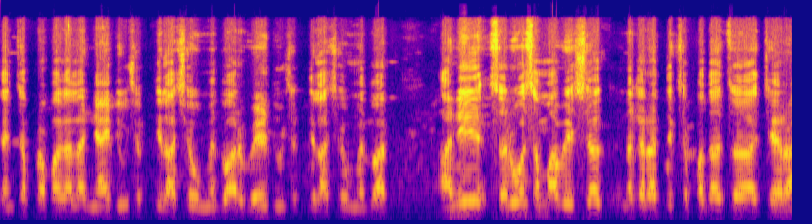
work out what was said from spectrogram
त्यांच्या प्रभागाला न्याय देऊ शकतील असे उमेदवार वेळ देऊ शकतील असे उमेदवार आणि सर्व समावेशक नगराध्यक्ष पदाचा चेहरा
